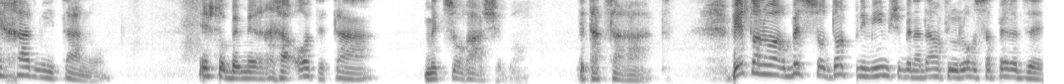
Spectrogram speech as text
אחד מאיתנו, יש לו במרכאות את המצורע שבו, את הצרעת. ויש לנו הרבה סודות פנימיים שבן אדם אפילו לא מספר את זה,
